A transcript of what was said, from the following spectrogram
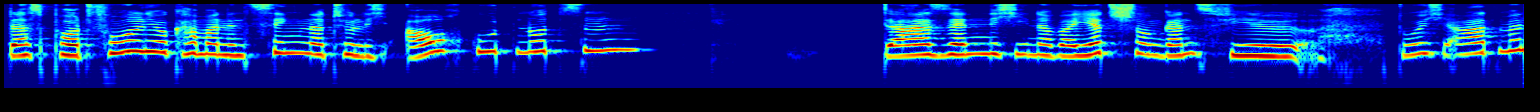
Das Portfolio kann man in Sing natürlich auch gut nutzen. Da sende ich Ihnen aber jetzt schon ganz viel durchatmen,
